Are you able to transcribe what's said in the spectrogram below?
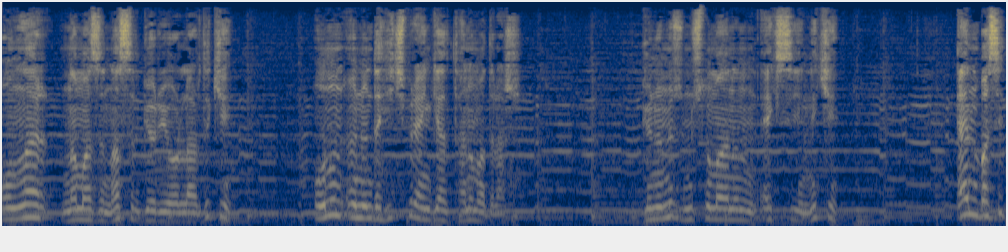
Onlar namazı nasıl görüyorlardı ki onun önünde hiçbir engel tanımadılar. Günümüz Müslümanının eksiği ne ki? En basit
